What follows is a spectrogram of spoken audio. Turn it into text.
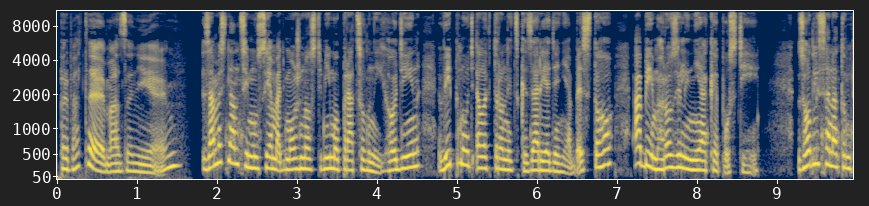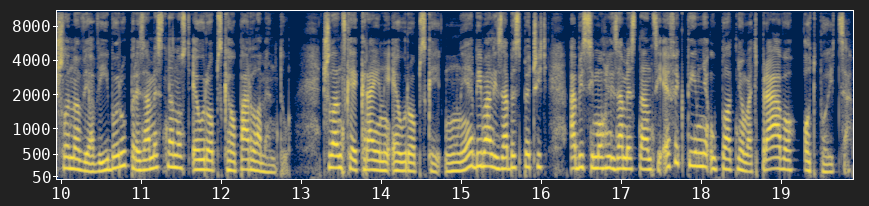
prvá téma znie... Zamestnanci musia mať možnosť mimo pracovných hodín vypnúť elektronické zariadenia bez toho, aby im hrozili nejaké postihy. Zhodli sa na tom členovia výboru pre zamestnanosť Európskeho parlamentu. Členské krajiny Európskej únie by mali zabezpečiť, aby si mohli zamestnanci efektívne uplatňovať právo odpojiť sa.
